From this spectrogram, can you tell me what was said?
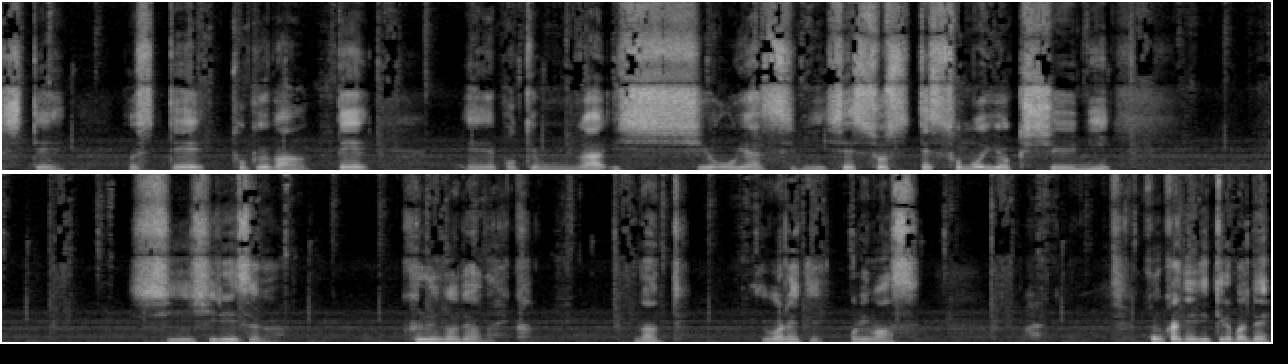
してそして特番で、えー、ポケモンが一週お休みしてそしてその翌週に新シリーズが来るのではないかなんて言われております。はい、今回ねできればね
